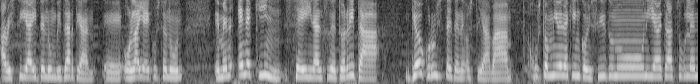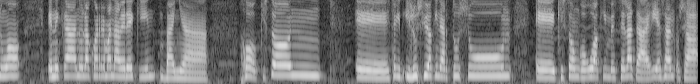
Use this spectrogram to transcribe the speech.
abestia egiten nun bitartean, e, olaia ikusten nun, hemen enekin zein altzun etorri eta geho kurruzitzaiten, ostia, ba, justo mirenekin koinziditu nun hilabete batzuk lehenuo, eneka nolako harremana berekin, baina, jo, kiston, e, ez dakit, ilusioakin hartuzun, e, kiston goguakin bezala, eta egia esan, osea,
